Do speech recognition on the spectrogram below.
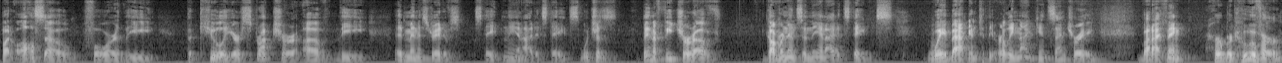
but also for the peculiar structure of the administrative state in the United States, which has been a feature of governance in the United States way back into the early 19th century. But I think Herbert Hoover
